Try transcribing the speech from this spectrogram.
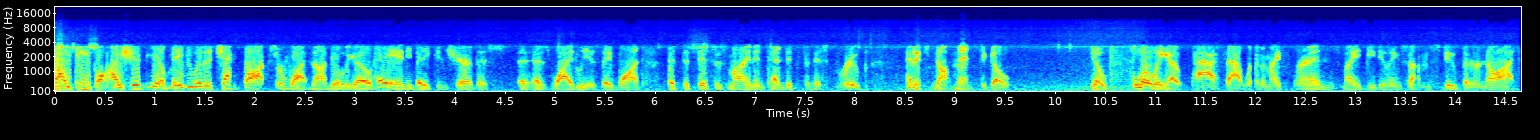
by default, I should, you know, maybe with a checkbox or whatnot, be able to go, hey, anybody can share this as widely as they want, but that this is mine intended for this group, and it's not meant to go, you know, flowing out past that, whether my friends might be doing something stupid or not.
